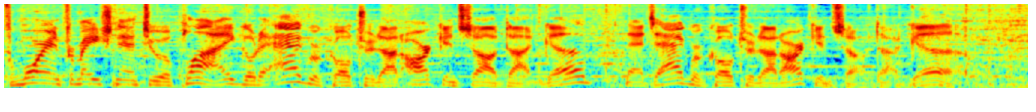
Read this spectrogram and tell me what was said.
For more information and to apply, go to agriculture agriculture.arkansas.gov. That's agriculture.arkansas.gov.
